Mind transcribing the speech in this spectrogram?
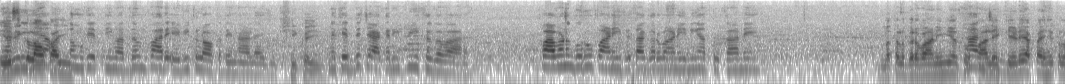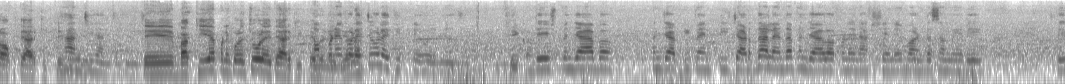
ਵੀ ਸੀ ਕਲੌਕ ਆ ਜੀ? ਉਤਮ ਖੇਤੀ ਮੱਧਮ ਪਰ ਇਹ ਵੀ ਕਲੌਕ ਦੇ ਨਾਲ ਹੈ ਜੀ। ਠੀਕ ਆ ਜੀ। ਨਖਿੱਧ ਚਾਕਰੀ ਭੀਖ ਗਵਾਰ। ਪਾਵਨ ਗੁਰੂ ਪਾਣੀ ਪਿਤਾ ਗੁਰਬਾਣੀ ਦੀਆਂ ਤੁਕਾਂ ਨੇ। ਮਤਲਬ ਗੁਰਬਾਣੀ ਦੀਆਂ ਤੋਪਾਂ ਹਾਂਜੀ। ਲਿਖ ਕੇ ਜਿਹੜੇ ਆਪਾਂ ਇਹ ਕਲੌਕ ਤਿਆਰ ਕੀਤੇ ਨੇ? ਹਾਂਜੀ ਹਾਂਜੀ ਤੇ ਬਾਕੀ ਆਪਣੇ ਕੋਲੇ ਝੋਲੇ ਤਿਆਰ ਕੀਤੇ ਹੋਏ ਨੇ ਆਪਣੇ ਕੋਲੇ? ਝੋਲੇ ਕੀਤੇ ਹੋਏ ਨੇ ਜੀ। ਠੀਕ ਆ। ਦੇਸ਼ ਪੰਜਾਬ ਪੰਜਾਬੀ 35 ਚੜਦਾ ਲੈਂਦਾ ਪੰਜਾਬ ਆਪਣੇ ਨਕਸ਼ੇ ਨੇ ਵੰਡ ਸਮੇਂ ਦੇ। ਤੇ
